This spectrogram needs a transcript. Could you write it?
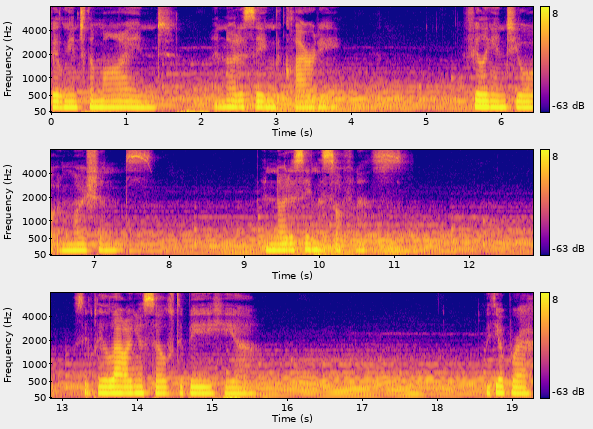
feeling into the mind, and noticing the clarity feeling into your emotions and noticing the softness. Simply allowing yourself to be here with your breath,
